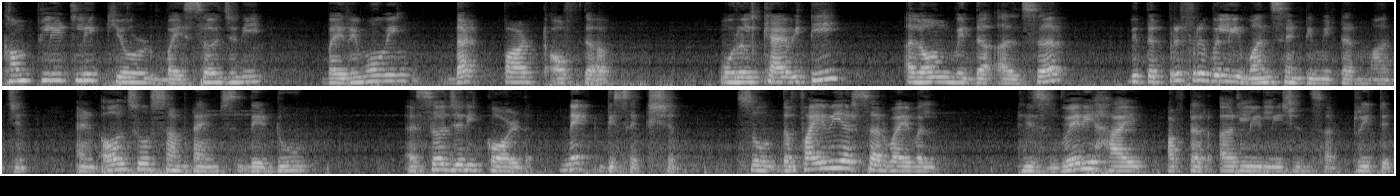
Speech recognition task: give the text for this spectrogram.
completely cured by surgery by removing that part of the oral cavity along with the ulcer with a preferably 1 centimeter margin and also sometimes they do a surgery called neck dissection so the five year survival is very high after early lesions are treated.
